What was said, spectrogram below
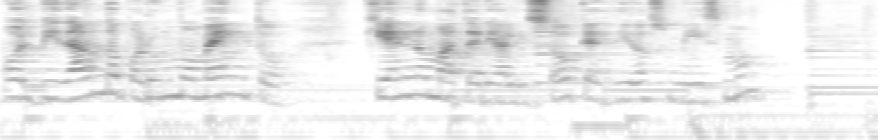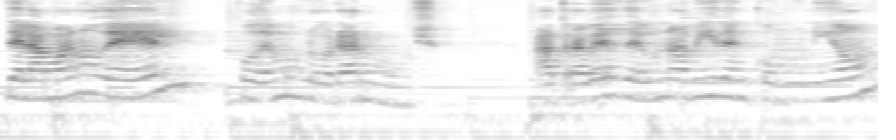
olvidando por un momento quién lo materializó, que es Dios mismo? De la mano de Él podemos lograr mucho. A través de una vida en comunión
